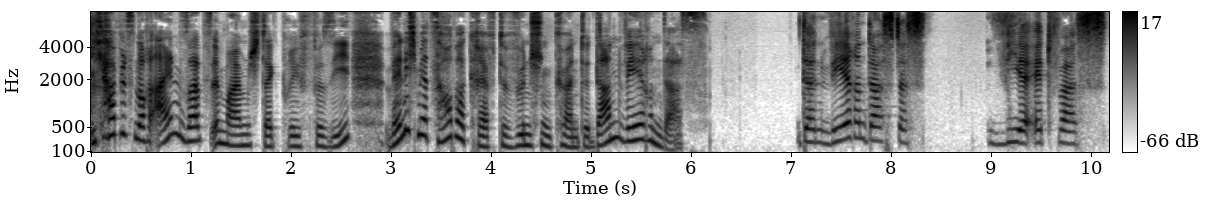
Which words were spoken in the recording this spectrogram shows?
Ich habe jetzt noch einen Satz in meinem Steckbrief für Sie. Wenn ich mir Zauberkräfte wünschen könnte, dann wären das. Dann wären das, dass wir etwas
